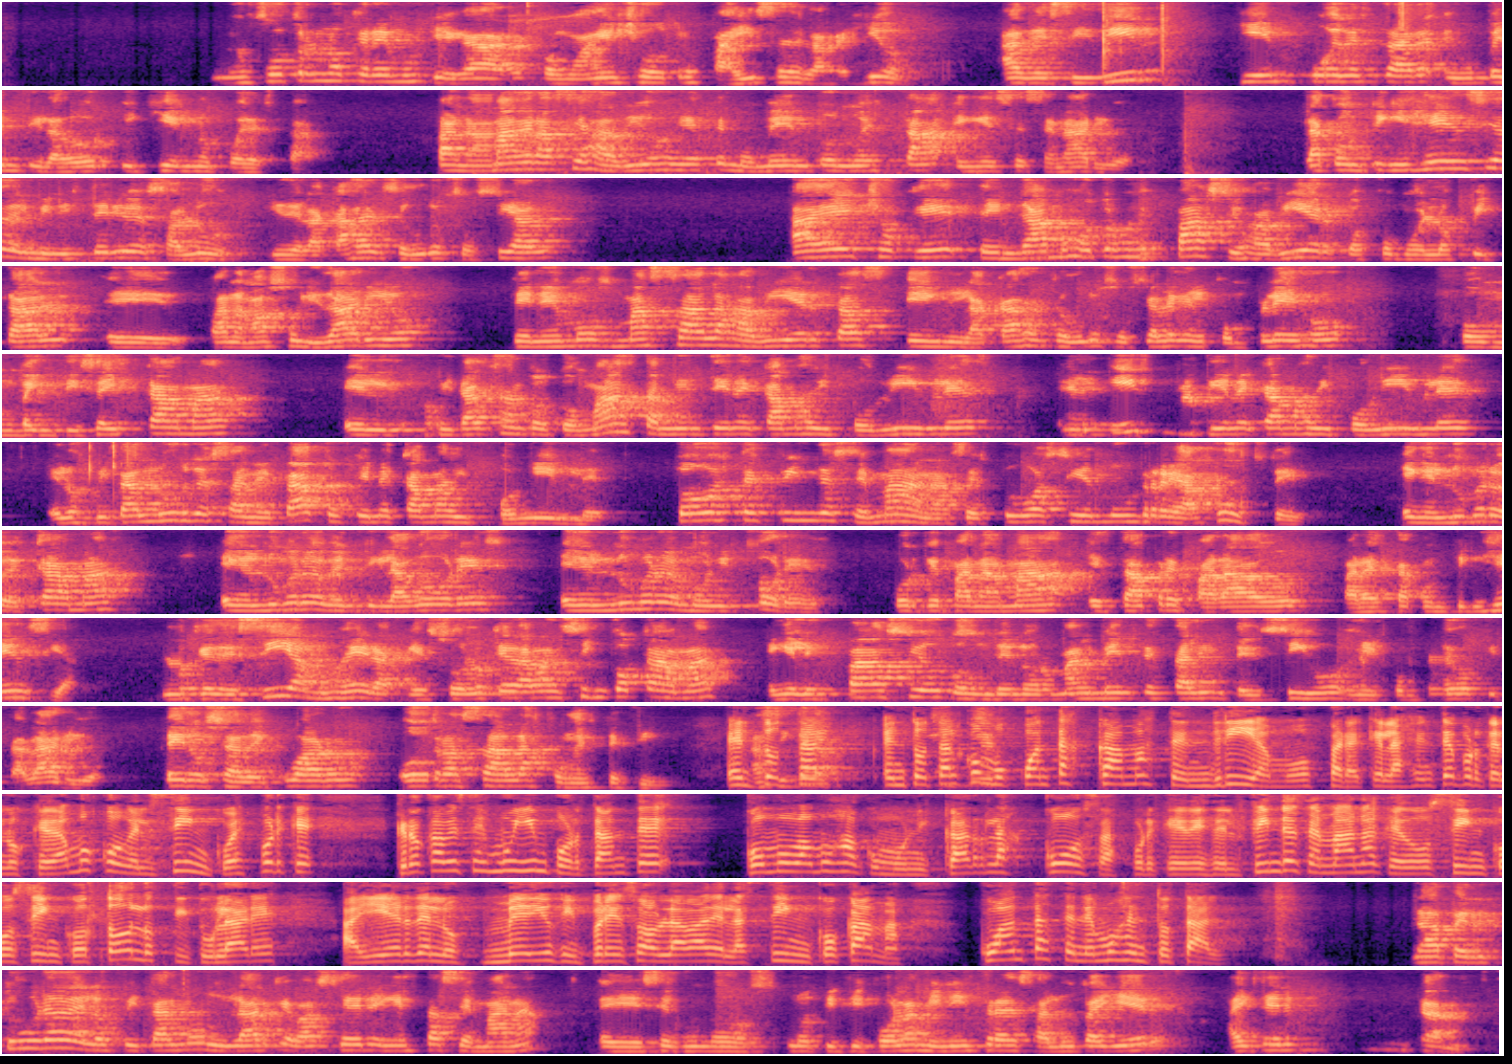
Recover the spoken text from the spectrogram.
Nosotros no queremos llegar, como han hecho otros países de la región, a decidir quién puede estar en un ventilador y quién no puede estar. Panamá, gracias a Dios, en este momento no está en ese escenario. La contingencia del Ministerio de Salud y de la Caja del Seguro Social ha hecho que tengamos otros espacios abiertos, como el Hospital eh, Panamá Solidario. Tenemos más salas abiertas en la Caja de Seguro Social en el complejo, con 26 camas. El Hospital Santo Tomás también tiene camas disponibles. El ISMA tiene camas disponibles. El Hospital Lourdes Sanetato tiene camas disponibles. Todo este fin de semana se estuvo haciendo un reajuste en el número de camas, en el número de ventiladores, el número de monitores, porque Panamá está preparado para esta contingencia. Lo que decíamos era que solo quedaban cinco camas en el espacio donde normalmente está el intensivo en el complejo hospitalario, pero se adecuaron otras salas con este fin. En total, en total, como cuántas camas tendríamos para que la gente, porque nos quedamos con el cinco, es porque creo que a veces es muy importante cómo vamos a comunicar las cosas, porque desde el fin de semana quedó cinco, cinco, todos los titulares Ayer de los medios impresos hablaba de las cinco camas. ¿Cuántas tenemos en total? La apertura del hospital modular que va a ser en esta semana, eh, según nos notificó la ministra de Salud ayer, hay tenemos camas.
